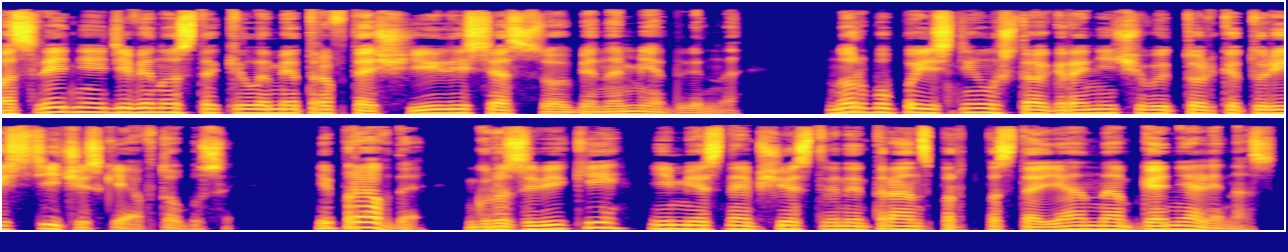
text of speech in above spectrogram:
Последние 90 километров тащились особенно медленно. Норбу пояснил, что ограничивают только туристические автобусы. И правда, грузовики и местный общественный транспорт постоянно обгоняли нас.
